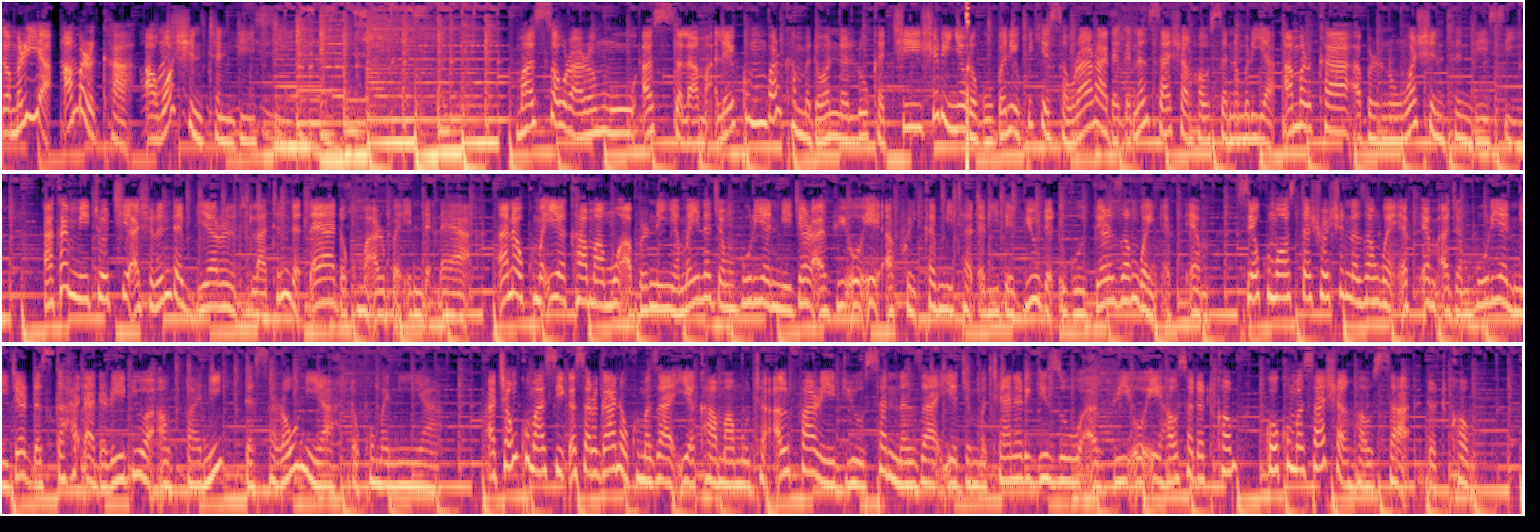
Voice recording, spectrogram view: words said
Daga murya Amurka a Washington DC. Masu sauraron mu Assalamu alaikum barkanmu da wannan lokaci shirin yau da gobe ne kuke saurara daga nan sashen Hausa na murya Amurka a birnin Washington DC. akan mitoci 25,31 da kuma 41. Ana kuma iya kama mu a birnin Yamai na jamhuriyar Nijar a VOA Africa mita 200.5 zangon FM. Sai kuma wasu tashoshin na zangon FM a jamhuriyar Nijar da suka hada da rediyo amfani da sarauniya da kuma niyya. A can kuma si ƙasar Ghana kuma za a iya kama mu ta Alfa Radio sannan za a iya jin mu yanar gizo a voahausa.com ko kuma sashen hausa.com.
